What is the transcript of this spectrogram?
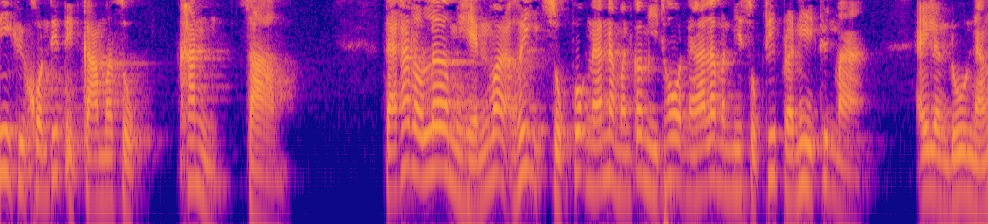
นี่คือคนที่ติดการมาสุขขั้นสามแต่ถ้าเราเริ่มเห็นว่าเฮ้ยสุขพวกนั้นนะมันก็มีโทษนะ แล้วมันมีสุขที่ประณีตขึ้นมา ไอ้เรื่องดูหนัง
